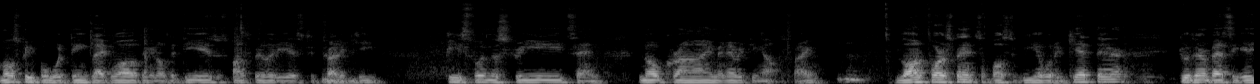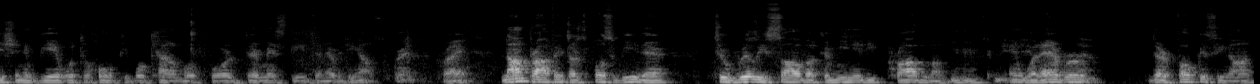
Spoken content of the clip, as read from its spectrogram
Most people would think like, well, you know, the DA's responsibility is to try to keep peaceful in the streets and no crime and everything else, right? Mhm. Law enforcement is supposed to be able to get there, do their investigation, and be able to hold people accountable for their misdeeds and everything else right right? Nonprofits are supposed to be there to really solve a community problem and whatever Yeah. they're focusing on,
